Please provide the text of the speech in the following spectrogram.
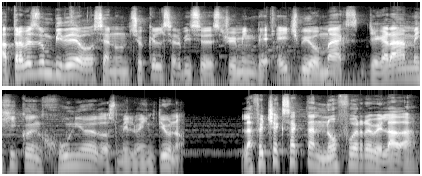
A través de un video se anunció que el servicio de streaming de HBO Max llegará a México en junio de 2021. La fecha exacta no fue revelada,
